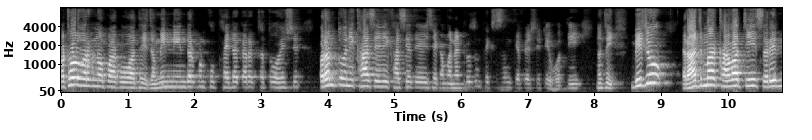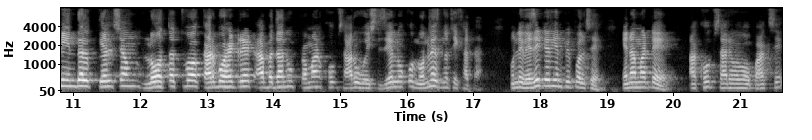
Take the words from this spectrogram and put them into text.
કઠોળ વર્ગનો પાક હોવાથી જમીનની અંદર પણ ખૂબ ફાયદાકારક થતો હોય છે. પરંતુ એની ખાસ એવી ખાસિયત એવી છે કે આમાં નાઇટ્રોજન ફિક્સેશન કેપેસિટી હોતી નથી. બીજું, રાજમા ખાવાથી શરીરની અંદર કેલ્શિયમ, લોહ તત્વ કાર્બોહાઈડ્રેટ આ બધાનું પ્રમાણ ખૂબ સારું હોય છે. જે લોકો નોનવેજ નથી ખાતા. ઓનલી વેજીટેરિયન પીપલ છે. એના માટે આ ખૂબ સારો એવો પાક છે.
